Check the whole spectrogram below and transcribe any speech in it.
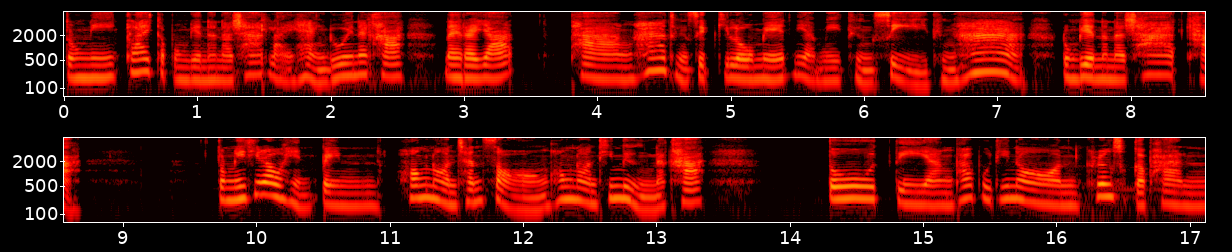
ตรงนี้ใกล้กับโรงเรียนนานาชาติหลายแห่งด้วยนะคะ ในระยะทาง 5-10 กิโลเมตรเนี่ยมีถึง 4-5 โรงเรียนนานาชาติค่ะ ตรงนี้ที่เราเห็นเป็นห้องนอนชั้น 2 ห้องนอนที่ 1 นะคะ ตู้เตียงผ้าปูที่นอน เครื่องสุขภัณฑ์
